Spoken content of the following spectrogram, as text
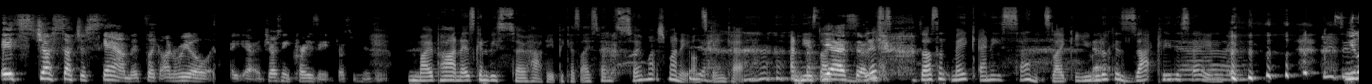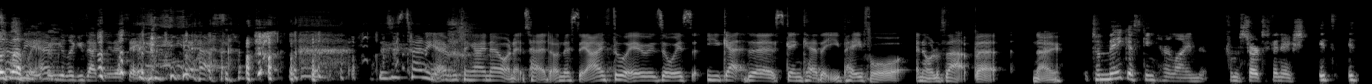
it's just such a scam. It's like unreal. Yeah, it drives me crazy. It drives me crazy. My partner is going to be so happy because I spend so much money on yeah. skincare, and he's like, yeah, so, "This doesn't make any sense. Like you no. look exactly the yeah. same. you look lovely, but you look exactly the same." yeah. This is turning everything I know on its head, honestly. I thought it was always you get the skincare that you pay for and all of that, but no to make a skincare line from start to finish, it's it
